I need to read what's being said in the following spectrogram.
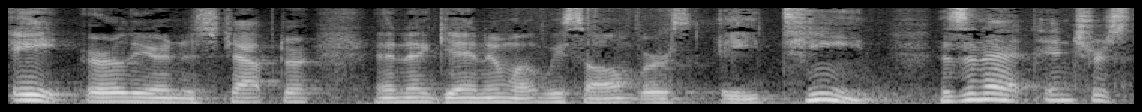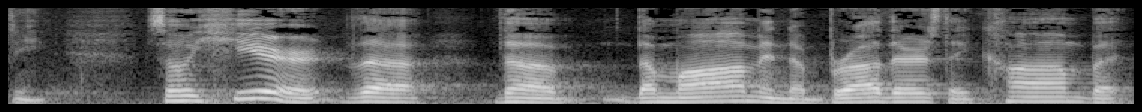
8 earlier in this chapter, and again in what we saw in verse 18. Isn't that interesting? So here, the the the mom and the brothers they come, but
